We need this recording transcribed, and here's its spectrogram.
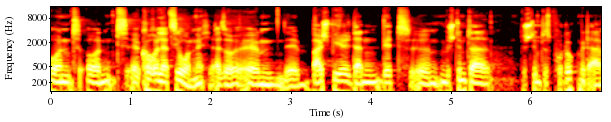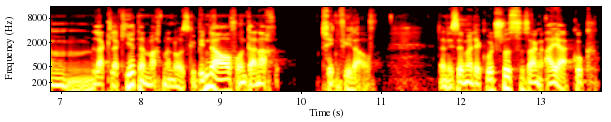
und, und äh, Korrelation. Nicht? Also ähm, äh, Beispiel, dann wird äh, ein bestimmter, bestimmtes Produkt mit einem Lack lackiert, dann macht man neues Gebinde auf und danach treten Fehler auf. Dann ist ja immer der Kurzschluss zu sagen, ah ja, guck,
